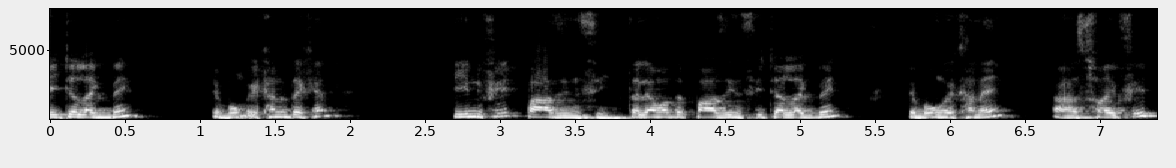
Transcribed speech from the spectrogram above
এইটা লাগবে। এবং এখানে দেখেন, তিন ফিট পাঁচ ইঞ্চি, তাহলে আমাদের পাঁচ ইঞ্চিটা লাগবে। এবং এখানে ছয় ফিট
